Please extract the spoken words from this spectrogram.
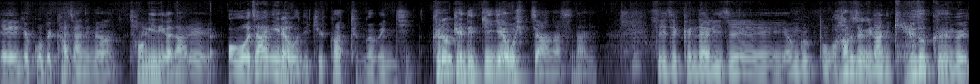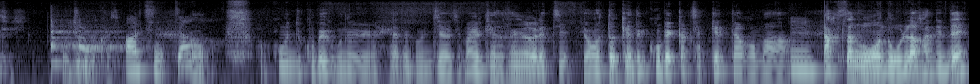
얘에게 고백하지 않으면 정인이가 나를 어장이라고 느낄 것 같은 거야 왠지 그렇게 느끼게 하고 싶지 않았어 나는 그래서 이제 그날 이제 연극 보고 하루 종일 나는 계속 그 생각이 들었어 언제 고백하지? 아 진짜? 어, 어, 그 언제 고백을 오늘 해야 되나 언제 하지? 막 이렇게 해서 생각을 했지. 어떻게든 고백각 잡겠다고 막 음. 낙산공원도 올라갔는데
